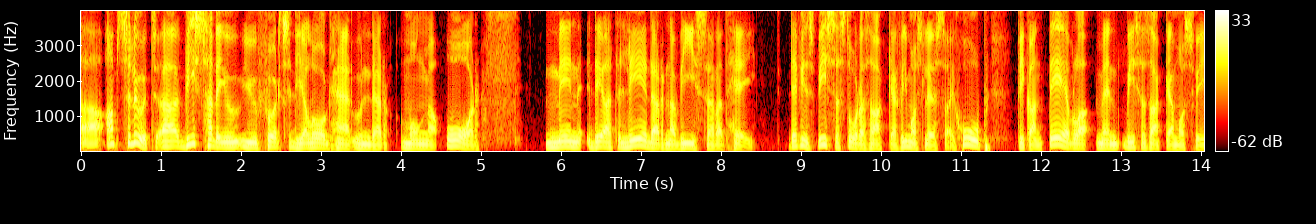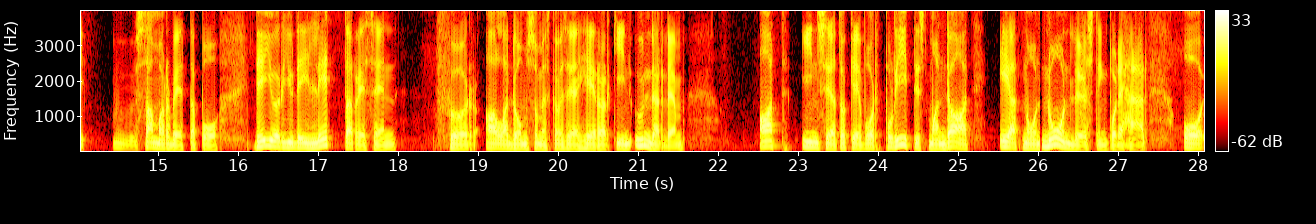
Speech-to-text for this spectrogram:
Uh, absolut. Uh, visst hade ju, ju förts dialog här under många år, men det att ledarna visar att hej, det finns vissa stora saker vi måste lösa ihop, vi kan tävla, men vissa saker måste vi mm, samarbeta på. Det gör ju det lättare sen för alla de som är ska vi säga, hierarkin under dem att inse att okej, okay, vårt politiskt mandat är att nå någon lösning på det här. Och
